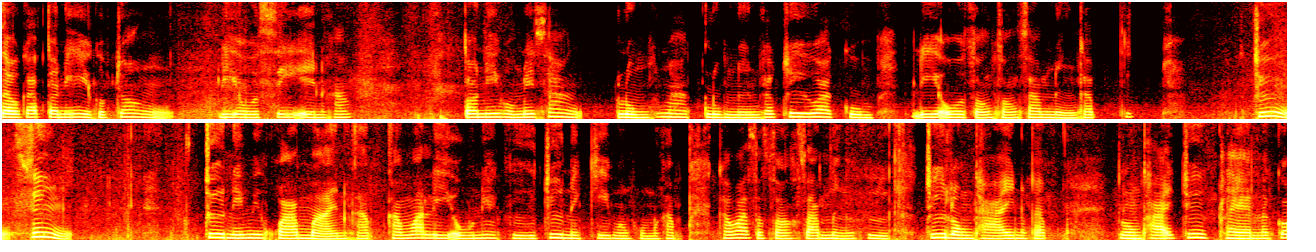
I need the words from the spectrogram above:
วัสดีครับ ตอนนี้อยู่กับช่อง Leo CA นะครับ ตอนนี้ผมได้สร้างกลุ่มขึ้นมากลุ่มหนึ่งครับ ชื่อว่ากลุ่ม Leo 2231ครับ ชื่อซึ่ง ชื่อนี้มีความหมายนะครับคำว่า Leo เนี่ยคือชื่อในเกมของผมนะครับคำว่า2231ก็คือ ชื่อลงท้ายนะครับ ลงท้ายชื่อแคลนแล้วก็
